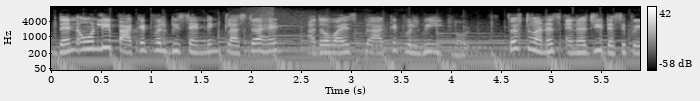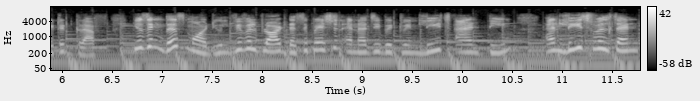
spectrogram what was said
then only packet will be sending cluster head, otherwise packet will be ignored. Fifth one is energy dissipated graph. Using this module, we will plot dissipation energy between LEACH and TEEN and LEACH will send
